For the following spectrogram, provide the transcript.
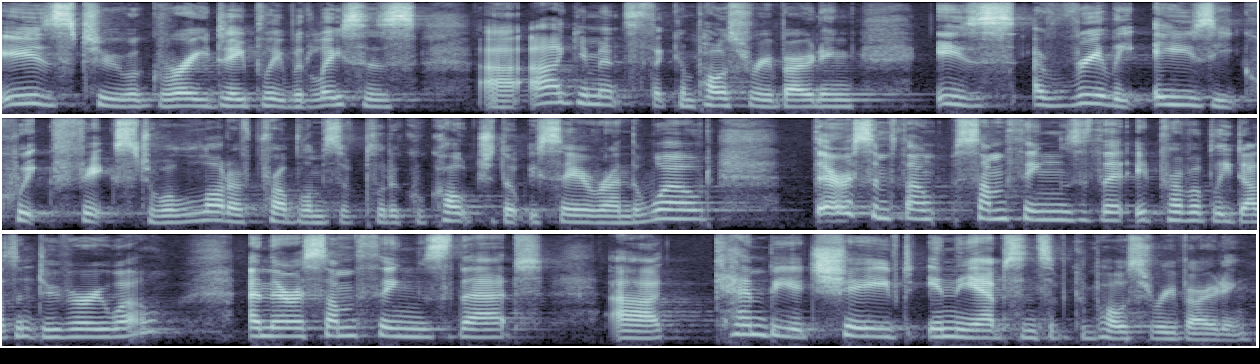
is to agree deeply with Lisa's uh, arguments that compulsory voting is a really easy, quick fix to a lot of problems of political culture that we see around the world, there are some, th some things that it probably doesn't do very well, and there are some things that uh, can be achieved in the absence of compulsory voting.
